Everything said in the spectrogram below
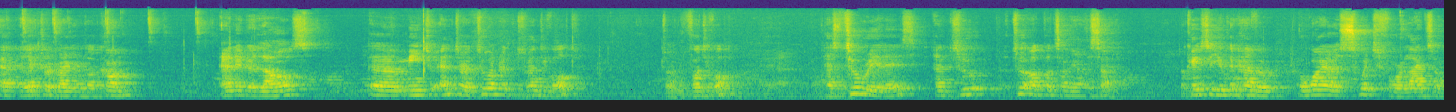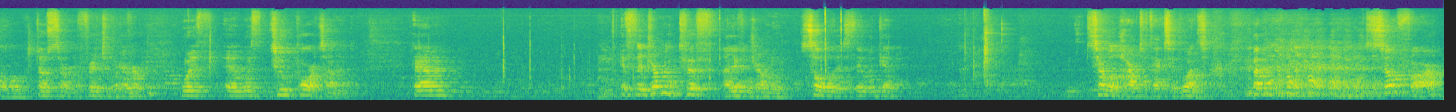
at electrodragon.com, and it allows uh, me to enter a 220 volt, 240 volt, has two relays and two, two outputs on the other side. Okay, so you can have a, a wireless switch for lights or toaster or fridge or whatever with, uh, with two ports on it. Um, if the German TÜV, I live in Germany, saw this, they would get several heart attacks at once. But so far,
